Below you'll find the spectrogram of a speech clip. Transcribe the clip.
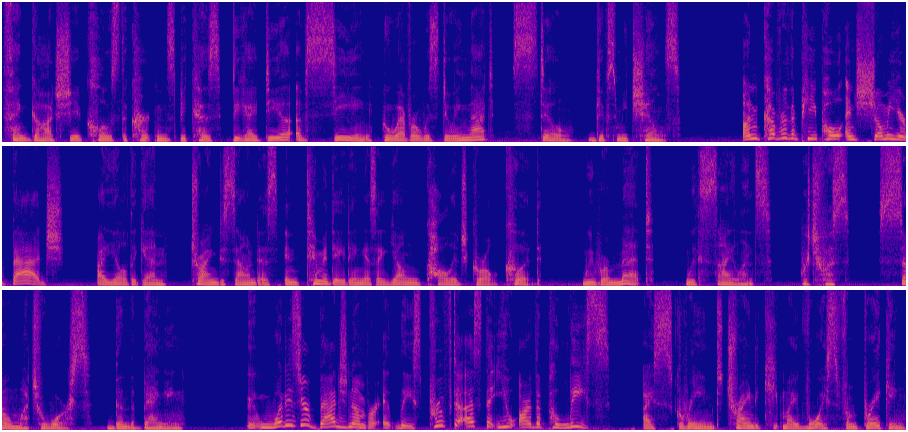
Thank God she had closed the curtains because the idea of seeing whoever was doing that still gives me chills. Uncover the peephole and show me your badge, I yelled again, trying to sound as intimidating as a young college girl could. We were met with silence, which was so much worse than the banging. What is your badge number, at least? Prove to us that you are the police, I screamed, trying to keep my voice from breaking.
